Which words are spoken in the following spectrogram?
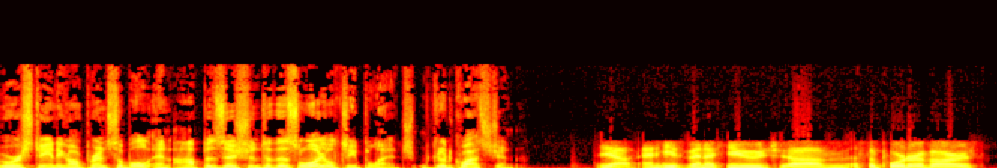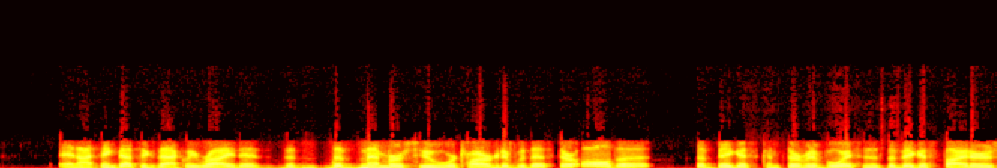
who are standing on principle in opposition to this loyalty pledge? Good question. Yeah, and he's been a huge um, supporter of ours, and I think that's exactly right. It, the the members who were targeted with this, they're all the the biggest conservative voices, the biggest fighters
